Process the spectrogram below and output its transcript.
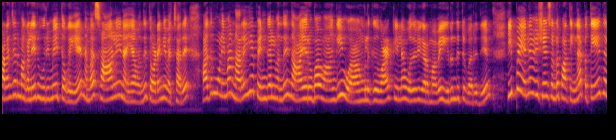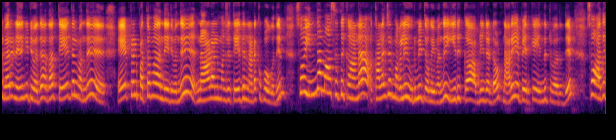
கலைஞர் மகளிர் உரிமை தொகையை நம்ம ஸ்டாலின் ஐயா வந்து தொடங்கி வச்சார். அதன் மூலிமா நிறைய பெண்கள் வந்து இந்த ஆயிரம் ரூபாய் வாங்கி அவங்களுக்கு வாழ்க்கையில் உதவிகரமாகவே இருந்துட்டு வருது. இப்போ என்ன விஷயம் சொல்லிட்டு பார்த்தீங்கன்னா இப்போ தேர்தல் வேறு நெருங்கிட்டு வருது. அதாவது தேர்தல் வந்து ஏப்ரல் பத்தொன்பதாம் தேதி வந்து நாடாளுமன்ற தேர்தல் நடக்க போகுது. ஸோ இந்த மாதத்துக்கான கலைஞர் மகளிர் உரிமை தொகை வந்து இருக்கா அப்படின்ற டவுட் நிறைய பேருக்கு இருந்துட்டு வருது. ஸோ அதை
